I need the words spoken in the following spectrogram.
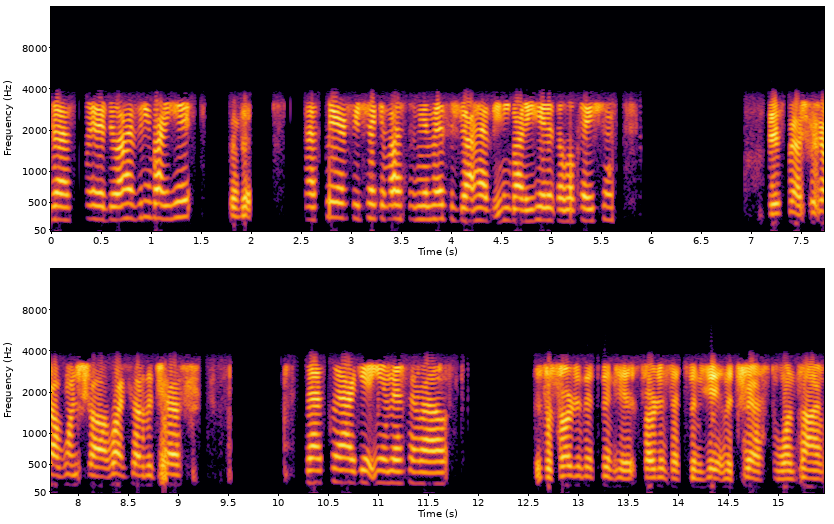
That's clear. Do I have anybody hit? That's clear. If you check if I send you a message, do I have anybody hit at the location? Dispatch, we got one shot right side of the chest. That's clear. I get EMS en route. It's a sergeant that's been hit. Sergeant that's been hit in the chest one time.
